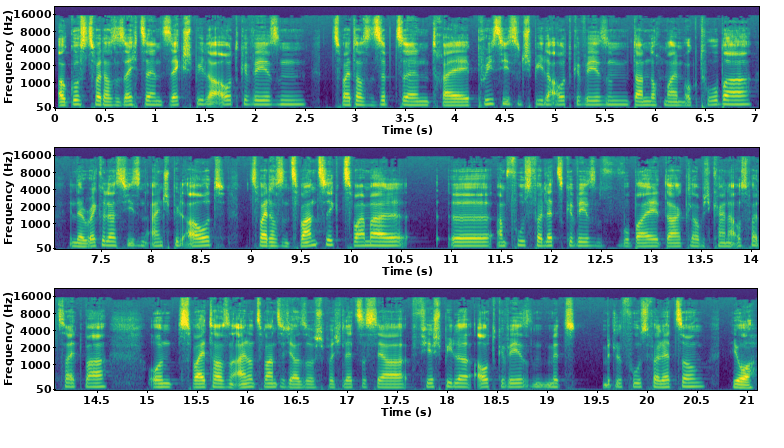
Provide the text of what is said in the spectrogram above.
August 2016 sechs Spiele out gewesen, 2017 drei Preseason-Spiele out gewesen, dann nochmal im Oktober in der Regular Season ein Spiel out, 2020 zweimal äh, am Fuß verletzt gewesen, wobei da, glaube ich, keine Ausfallzeit war. Und 2021, also sprich letztes Jahr, vier Spiele out gewesen mit Mittelfußverletzung. Ja,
